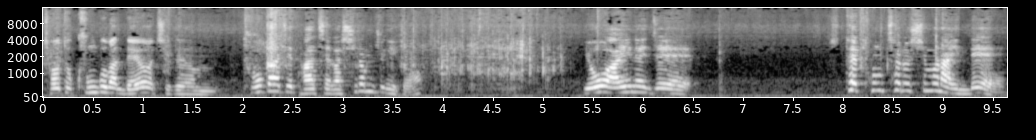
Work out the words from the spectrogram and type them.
저도 궁금한데요. 지금 두 가지 다 제가 실험 중이죠. 요 아이는 이제 수태 통째로 심은 아이인데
